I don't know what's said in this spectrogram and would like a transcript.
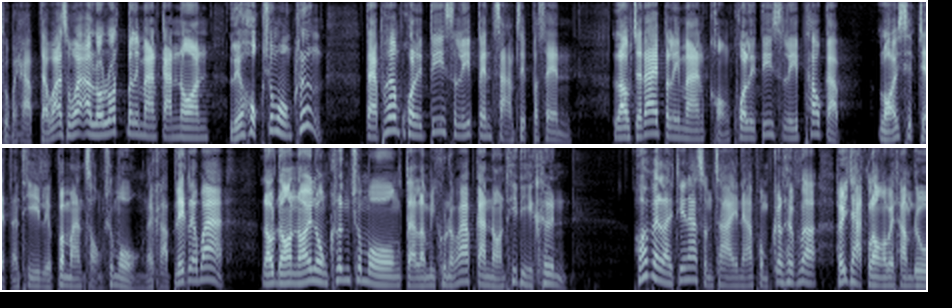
ถูกไหมครับแต่ว่าสมมติว่าเราลดปริมาณการนอนเหลือ 6 ชั่วโมงครึ่ง แต่เพิ่ม quality sleep เป็น 30%เราจะได้ปริมาณของ quality sleep เท่ากับ 117 นาที หรือประมาณ 2 ชั่วโมงนะครับเรียกได้ว่าเรานอนน้อยลงครึ่งชั่วโมง แต่เรามีคุณภาพการนอนที่ดีขึ้นเพราะเป็นอะไรที่น่าสนใจนะ ผมก็เลยว่าเฮ้ยอยากลองเอาไปทำดู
